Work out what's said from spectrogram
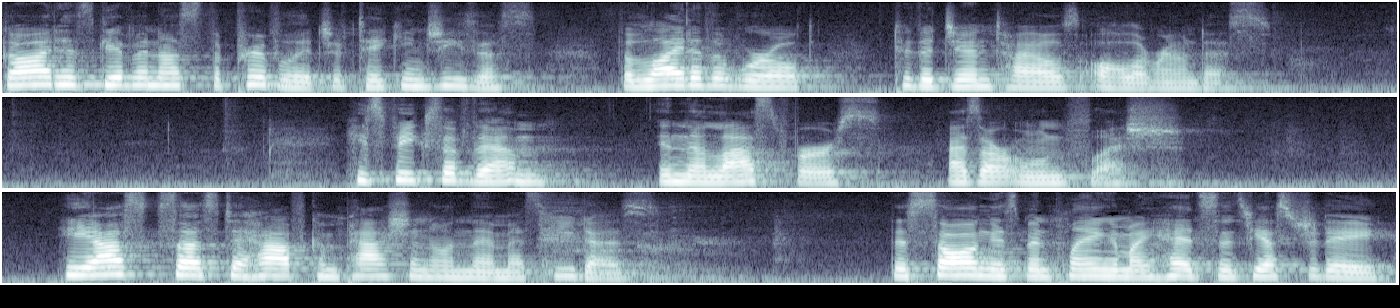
God has given us the privilege of taking Jesus, the light of the world, to the Gentiles all around us. He speaks of them in the last verse as our own flesh. He asks us to have compassion on them as he does. This song has been playing in my head since yesterday.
